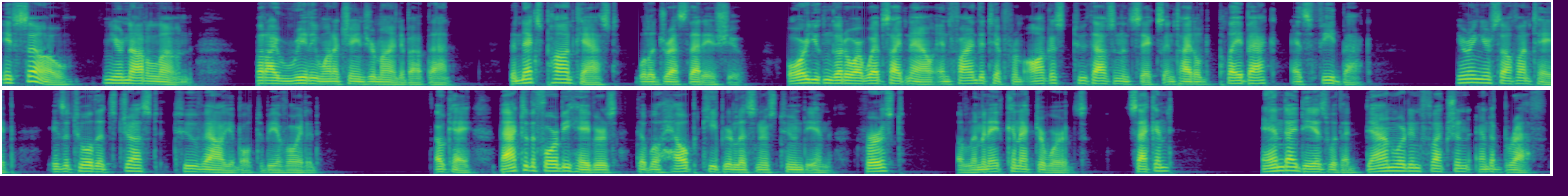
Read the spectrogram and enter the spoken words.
If so, you're not alone. But I really want to change your mind about that. The next podcast will address that issue. Or you can go to our website now and find the tip from August 2006 entitled Playback as Feedback. Hearing yourself on tape is a tool that's just too valuable to be avoided. Okay, back to the four behaviors that will help keep your listeners tuned in. First, eliminate connector words. Second, end ideas with a downward inflection and a breath.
